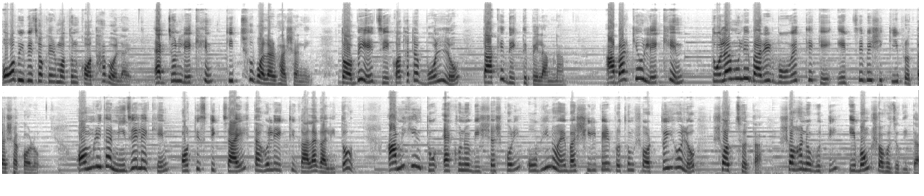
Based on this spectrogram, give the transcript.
অবিবেচকের মতন কথা বলায়। একজন লেখেন, কিচ্ছু বলার ভাষা নেই। তবে যে কথাটা বলল, তাকে দেখতে পেলাম না। আবার কেউ লেখেন, তোলামুলি বাড়ির বউয়ের থেকে এর চেয়ে বেশি কি প্রত্যাশা করো? অমৃতা নিজে লেখেন, অটিস্টিক চাইল্ড, তাহলে একটি গালাগালি তো? আমি কিন্তু এখনও বিশ্বাস করি, অভিনয় বা শিল্পের প্রথম শর্তই হলো স্বচ্ছতা। সহানুভূতি এবং সহযোগিতা।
